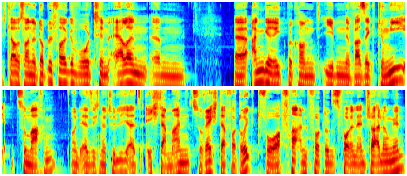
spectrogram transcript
Ich glaube, es war eine Doppelfolge, wo Tim Allen ähm, äh, angeregt bekommt, eben eine Vasektomie zu machen und er sich natürlich als echter Mann zu Recht davor drückt vor verantwortungsvollen Entscheidungen.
